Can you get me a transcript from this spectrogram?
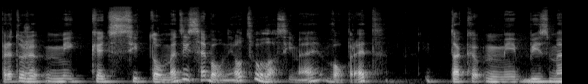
pretože my keď si to medzi sebou neodsúhlasíme vopred, tak my by sme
